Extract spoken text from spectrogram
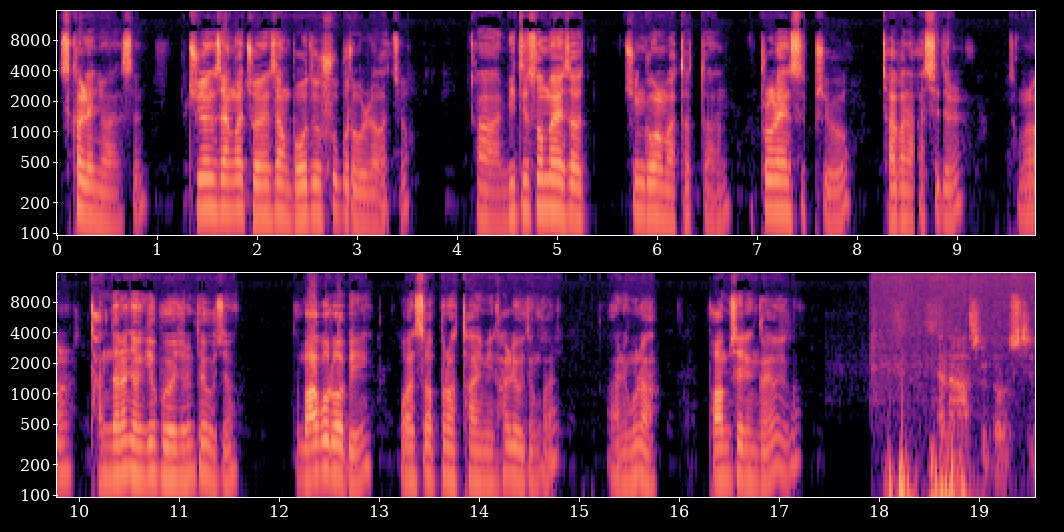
스칼렛 요한슨 주연상과 조연상 모두 후보로 올라갔죠. 아 미드소마에서 주인공을 맡았던 플로렌스 퓨 작은 아씨들 정말 단단한 연기 보여주는 배우죠. 마고 로비 Once Upon a Time in Hollywood인가요? 아니구나. Bombshell인가요 이거? And the Oscar goes to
